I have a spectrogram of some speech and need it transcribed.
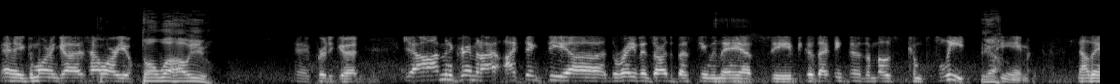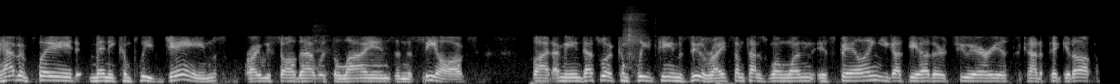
Hey, good morning, guys. How are you? Doing well. How are you? Hey, pretty good. Yeah, I'm in agreement. I, I think the uh, the Ravens are the best team in the AFC because I think they're the most complete Yeah. team. Now they haven't played many complete games, right? We saw that with the Lions and the Seahawks. But I mean, that's what complete teams do, right? Sometimes when one is failing, you got the other two areas to kind of pick it up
